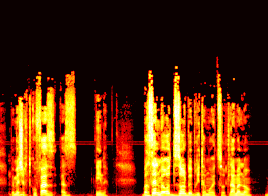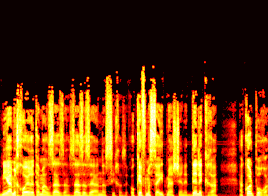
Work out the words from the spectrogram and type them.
במשך תקופה, אז, אז הנה. ברזל מאוד זול בברית המועצות, למה לא? בנייה מכוערת, אמר זזה. זזה זה הנסיך הזה. עוקף משאית מעשנת, דלק רע. הכל פה רע.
